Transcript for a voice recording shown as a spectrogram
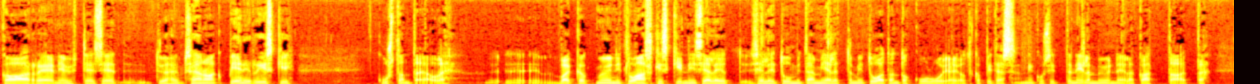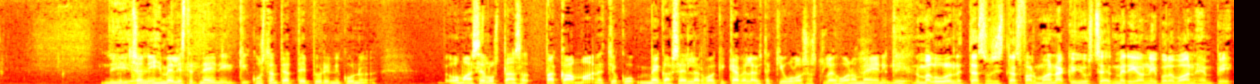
kaareen ja yhteiseen työhön. Sehän on aika pieni riski kustantajalle. Vaikka myynnit laskiskin, niin siellä ei, siellä ei tule mitään mielettömiä tuotantokuluja, jotka pitäisi niin kuin sitten niillä myynneillä kattaa. Että Niin, se on ihmeellistä, että ne ei, kustantajat ei pyri niin kuin omaa selustansa takaamaan. Että joku megaseller voikin kävellä yhtäkkiä ulos, jos tulee huono meininki. Niin, no mä luulen, että tässä on siis tässä varmaan näkyy just se, että media on niin paljon vanhempi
